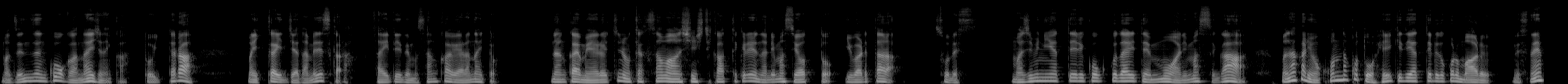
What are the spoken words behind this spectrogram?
まあ、全然効果がないじゃないかと言ったら、まあ、1回じゃダメですから、最低でも3回はやらないと。何回もやるうちにお客さんは安心して買ってくれるようになりますよと言われたら、そうです。真面目にやっている広告代理店もありますが、まあ、中にはこんなことを平気でやっているところもあるんですね。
